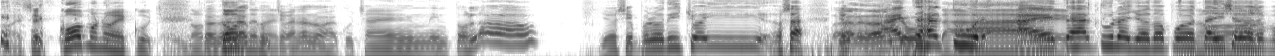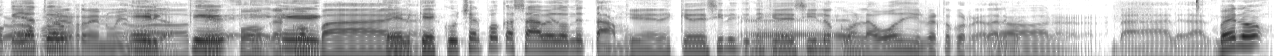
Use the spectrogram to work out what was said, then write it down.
no, eso es cómo nos escuchan. No, ¿Dónde, ¿dónde nos nos escuchan? Bueno, nos escuchan en, en todos lados. Yo siempre lo he dicho ahí, o sea, yo- Dale, dale, a estas alturas, a estas alturas yo no puedo estar No, diciendo eso porque ya renuente. el No que- te pongas eh, con vaina. el que escucha el podcast sabe dónde estamos. Tienes que decirlo y tienes que decirlo con la voz de Gilberto Correa. Dale, pues. No, no, no, no. dale, dale. Bueno,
